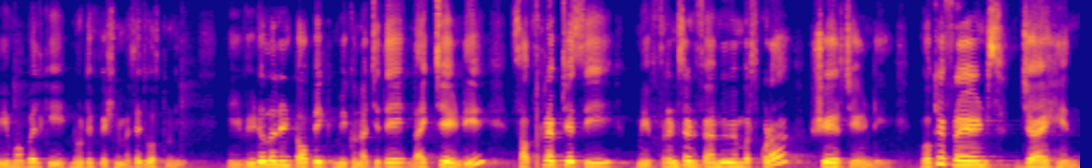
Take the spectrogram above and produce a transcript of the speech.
మీ మొబైల్కి నోటిఫికేషన్ మెసేజ్ వస్తుంది. ఈ వీడియోలోని టాపిక్ మీకు నచ్చితే లైక్ చేయండి సబ్స్క్రైబ్ చేసి మీ ఫ్రెండ్స్ అండ్ ఫ్యామిలీ మెంబర్స్ కూడా షేర్ చేయండి. ఓకే ఫ్రెండ్స్ జై హింద్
